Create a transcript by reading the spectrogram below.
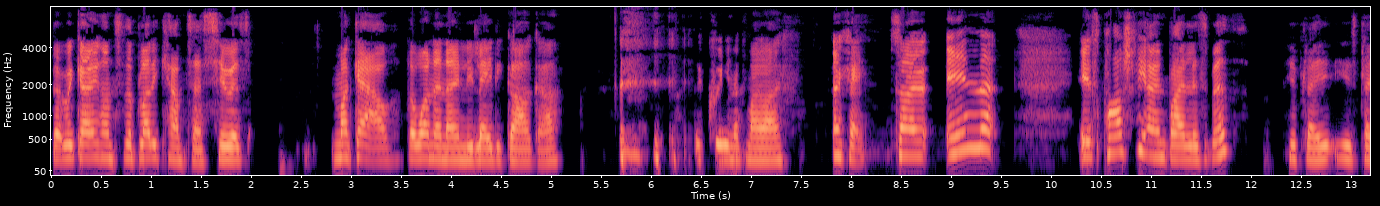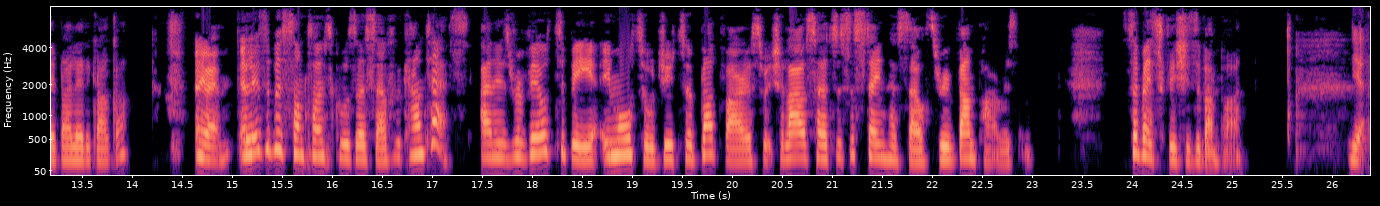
but we're going on to the Bloody Countess, who is my gal, the one and only Lady Gaga, the queen of my life. Okay, so in it's partially owned by Elizabeth, who play who's played by Lady Gaga. Anyway, Elizabeth sometimes calls herself the Countess and is revealed to be immortal due to a blood virus which allows her to sustain herself through vampirism. So basically, she's a vampire. Yeah.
